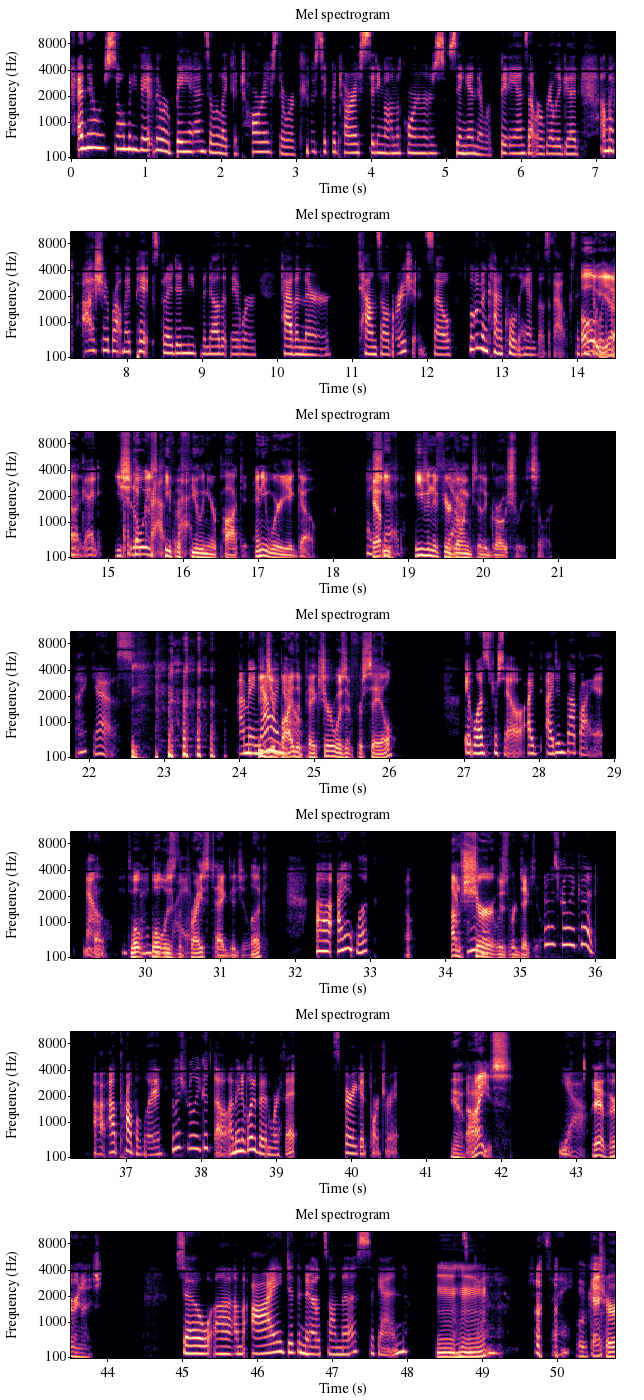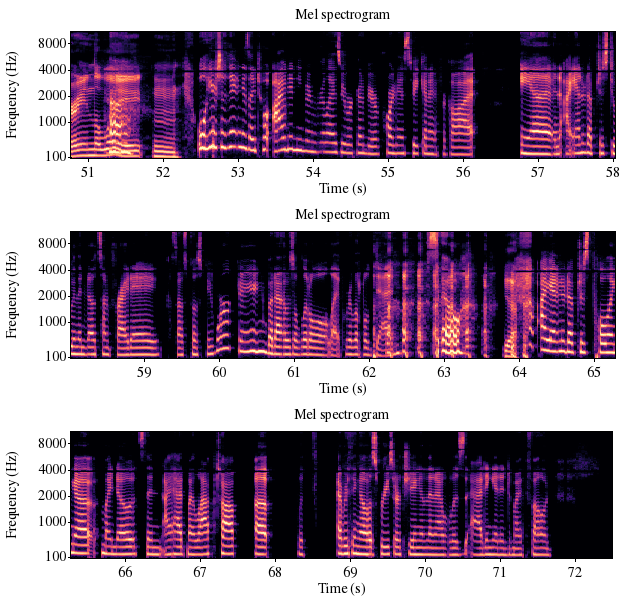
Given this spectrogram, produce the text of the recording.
And there were so many, they, there were bands, there were like guitarists, there were acoustic guitarists sitting on the corners singing. There were bands that were really good. I'm like, I should have brought my picks, but I didn't even know that they were having their town celebration. So it would have been kind of cool to hand those out because I think Oh, yeah. been good. You should good always keep a few in your pocket anywhere you go, I Yep. Should, even if you're Yeah. going to the grocery store. I guess. I mean, now Did you I buy know. the picture? Was it for sale? It was for sale. I, I did not buy it. No. Oh. Did- What what was buy the it. price tag? Did you look? Uh, I didn't look, Oh, I'm sure it was ridiculous. but it was really good. Uh, uh, probably. It was really good though. I mean, it would have been worth it. It's a very good portrait. Yeah. Nice. Yeah. Yeah, very nice. So um, I did the notes on this again. Mm-hmm. again, I should say. Okay. Carrying the weight. Mm. Well, here's the thing: is I told I didn't even realize we were going to be recording this weekend. I forgot, and I ended up just doing the notes on Friday because I was supposed to be working, but I was a little like we're a little dead. So- yeah. I ended up just pulling up my notes, and I had my laptop up with everything I was researching, and then I was adding it into my phone.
